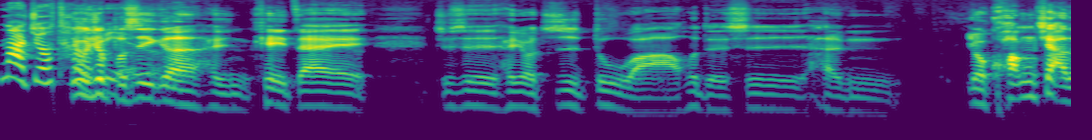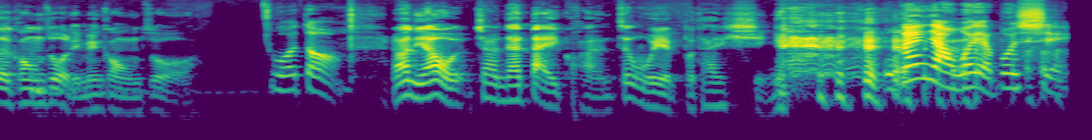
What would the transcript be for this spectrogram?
那就特别，因为就不是一个很可以在就是很有制度啊，或者是很有框架的工作里面工作。我懂。然后你让我叫人家贷款，这我也不太行。我跟你讲，我也不行。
